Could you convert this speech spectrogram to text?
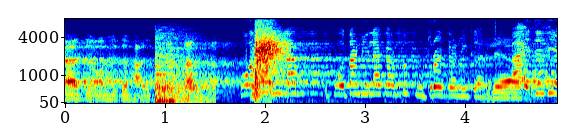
આ જવાનું તો હાલ પોતાની પોતાની ઇલાકામાં તો કૂતરો એટલે નહીં કરે. આઈ જજે.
